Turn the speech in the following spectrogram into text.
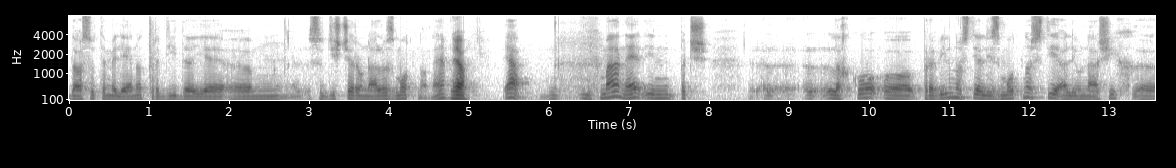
dosto utemeljeno trdi, da je um, sodišče ravnalo zmotno. Ja. ja, jih ima ne, in pač lahko o pravilnosti ali zmotnosti ali v naših uh,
